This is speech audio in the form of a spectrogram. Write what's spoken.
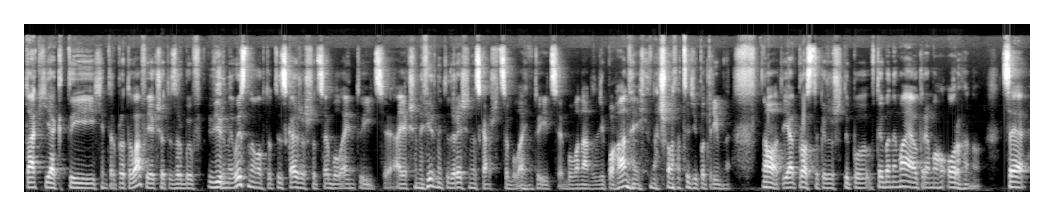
так, як ти їх інтерпретував, і якщо ти зробив вірний висновок, то ти скажеш, що це була інтуїція. А якщо не вірний, ти, до речі, не скажеш, що це була інтуїція, бо вона тоді погана, і на що вона тоді потрібна. Ну, от, я просто кажу, що типу, в тебе немає окремого органу. Це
